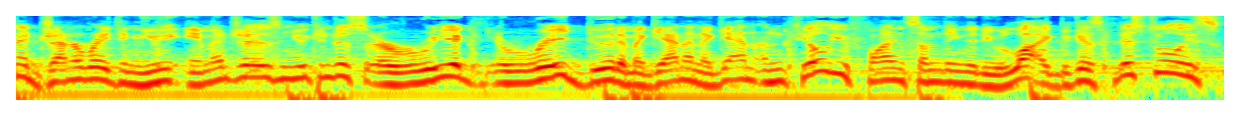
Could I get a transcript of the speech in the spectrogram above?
to generate new images, and you can just re redo them again and again until you find something that you like, because this tool is,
